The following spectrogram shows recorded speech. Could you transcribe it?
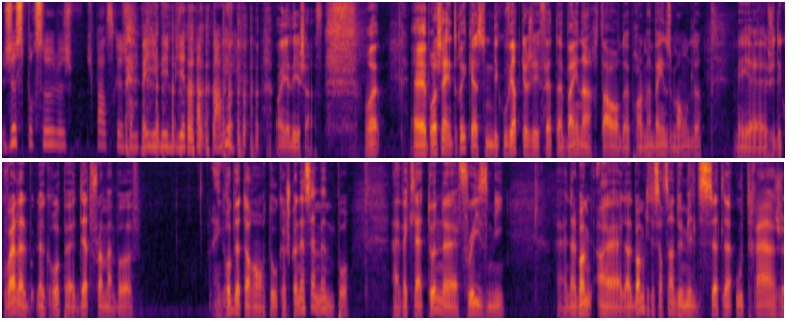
Juste pour ça, je, pense que je vais me payer des billets de partage. il y a des chances. Ouais. Euh, prochain truc, euh, c'est une découverte que j'ai faite bien en retard de probablement bien du monde. Là. Mais j'ai découvert le, groupe Dead From Above. Un groupe de Toronto que je connaissais même pas. Avec la tune Freeze Me. Album, l'album qui était sorti en 2017, là, Outrage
